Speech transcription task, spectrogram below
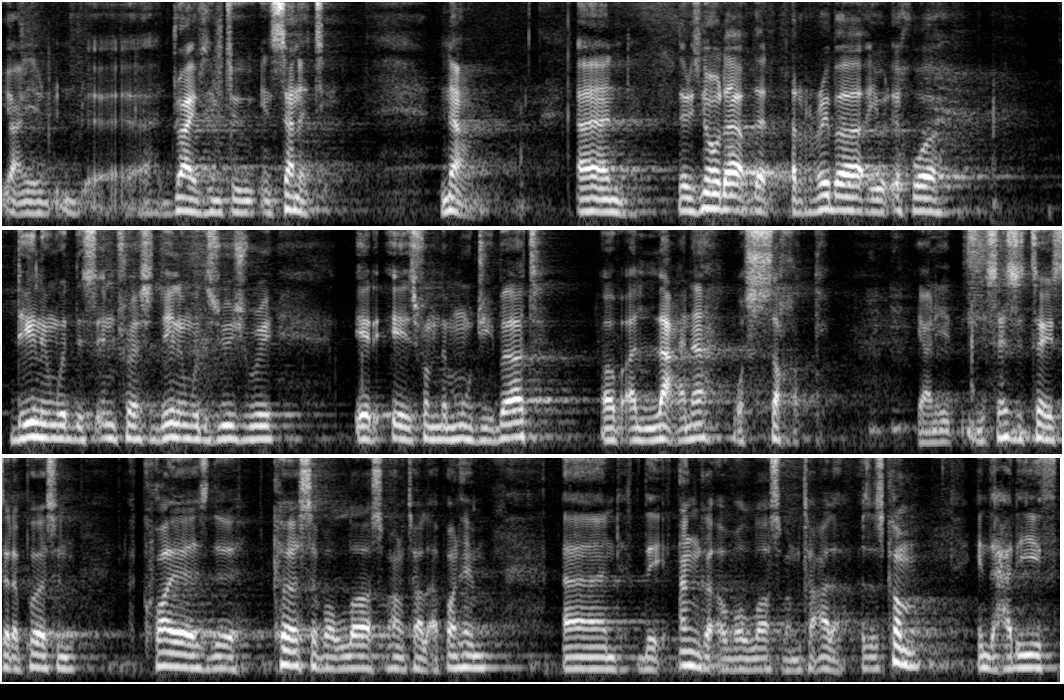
يعني uh, drives him to insanity now and there is no doubt that الربا أيها الإخوة dealing with this interest dealing with this usury it is from the mujibat of اللعنة والسخط يعني it necessitates that a person acquires the curse of Allah subhanahu wa ta'ala upon him and the anger of Allah subhanahu wa ta'ala as has come in the hadith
